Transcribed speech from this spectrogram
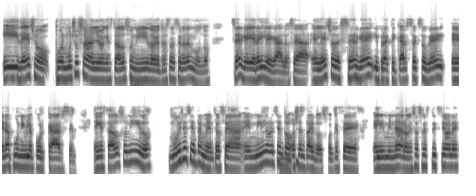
Y de hecho, por muchos años en Estados Unidos y otras naciones del mundo, ser gay era ilegal. O sea, el hecho de ser gay y practicar sexo gay era punible por cárcel. En Estados Unidos, muy recientemente, o sea, en 1982 fue que se eliminaron esas restricciones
